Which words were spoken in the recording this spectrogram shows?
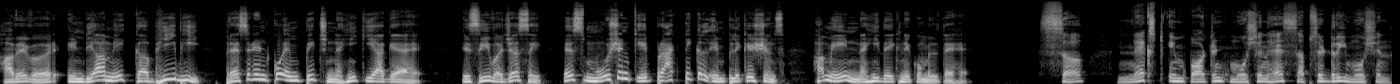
however India में कभी भी प्रेसिडेंट को इम्पिच नहीं किया गया है। इसी वजह से इस मोशन के प्रैक्टिकल इंप्लीकेशंस हमें नहीं देखने को मिलते हैं। सर नेक्स्ट इंपॉर्टेंट मोशन है सब्सिडरी मोशन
